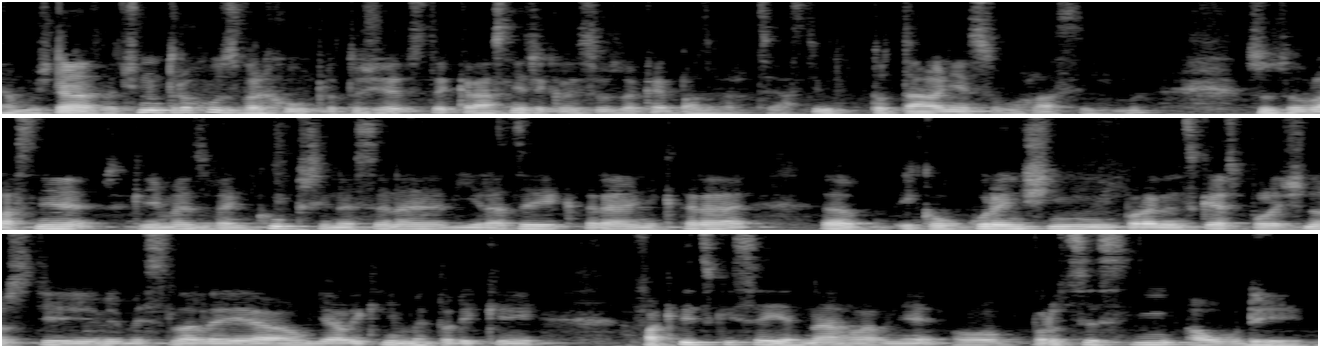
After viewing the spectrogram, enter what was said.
Já možná začnu trochu z vrchu, protože jste krásně řekli, že jsou to také buzzwords. Já s tím totálně souhlasím. Jsou to vlastně, řekněme, zvenku přinesené výrazy, které některé eh, i konkurenční poradenské společnosti vymysleli a udělali k ním metodiky. Fakticky se jedná hlavně o procesní audit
